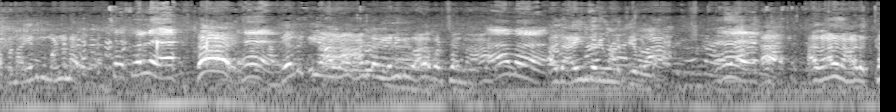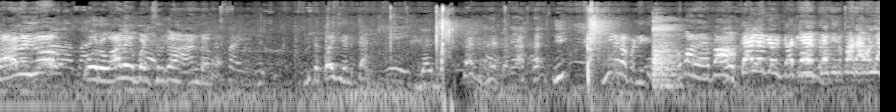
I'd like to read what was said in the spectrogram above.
அப்ப நான் எதுக்கு சொல்லு. எதுக்கு ஆண்டவன் எலிக்கு வேலை படிச்சான்னா? ஆமா. அது ஐந்தறிவு உள்ள ஜீவன். அதனால நாலு காலையும் ஒரு வாழையும் படிச்சிருக்கான் ஆண்டவன். இந்த உள்ள.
